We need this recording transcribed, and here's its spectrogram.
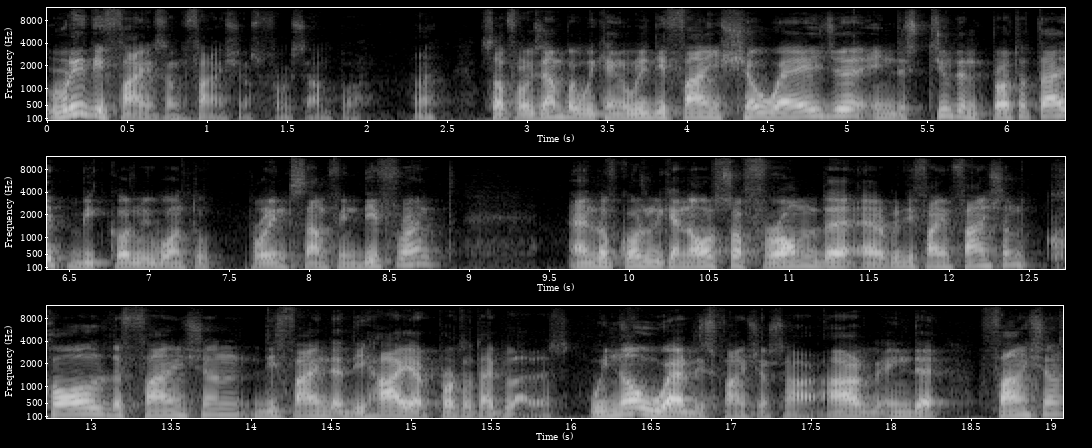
redefine some functions for example so for example we can redefine show age in the student prototype because we want to print something different. And of course we can also from the uh, redefine function call the function defined at the higher prototype levels. We know where these functions are are in the function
